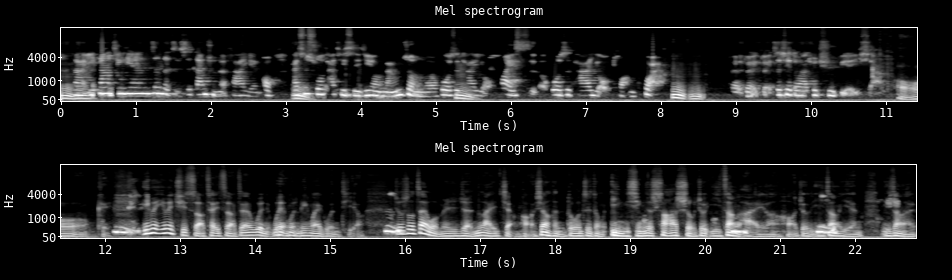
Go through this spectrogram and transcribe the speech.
嗯，那以上今天真的只是单纯的发炎哦，还是说他其实已经有囊肿了，或者是他有坏死了，或者是他有团块？嗯嗯。对对对，这些都要去区别一下。哦，OK，嗯，因为因为其实啊，蔡医师啊，再问问问另外一个问题啊，嗯，就是说在我们人来讲哈，像很多这种隐形的杀手，就胰脏癌了哈，嗯，就是胰脏炎、胰脏癌，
